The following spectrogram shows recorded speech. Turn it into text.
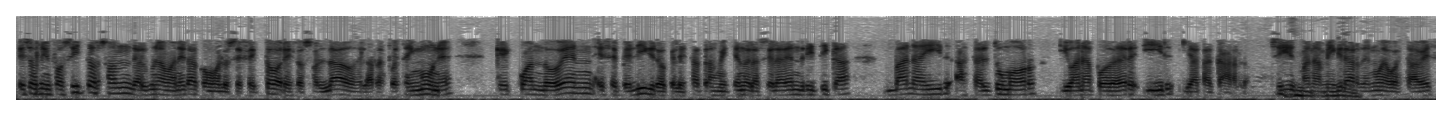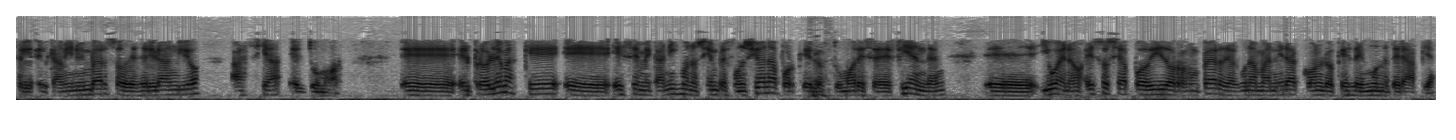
Esos linfocitos son de alguna manera como los efectores, los soldados de la respuesta inmune, que cuando ven ese peligro que le está transmitiendo la célula dendrítica, van a ir hasta el tumor y van a poder ir y atacarlo. ¿sí? Van a migrar de nuevo, esta vez el camino inverso desde el ganglio hacia el tumor. Eh, el problema es que eh, ese mecanismo no siempre funciona porque los tumores se defienden eh, y bueno, eso se ha podido romper de alguna manera con lo que es la inmunoterapia.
